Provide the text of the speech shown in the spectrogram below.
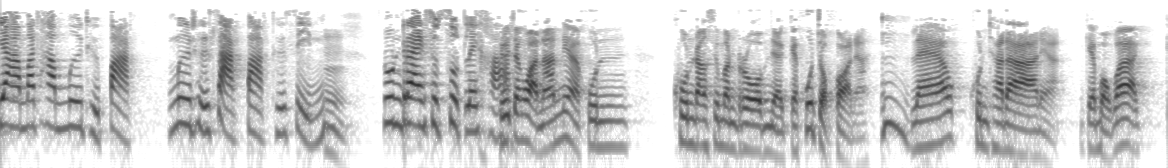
อย่ามาทำมือถือปาก มือถือสากปากถือศีลอืมรุนแรงสุด ๆ เลยค่ะ คือจังหวะนั้นเนี่ย คุณคุณรังสิมันต์โรมเนี่ยแกพูดจบก่อนนะอืมแล้วคุณชาดาเนี่ย แกบอกว่าแก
